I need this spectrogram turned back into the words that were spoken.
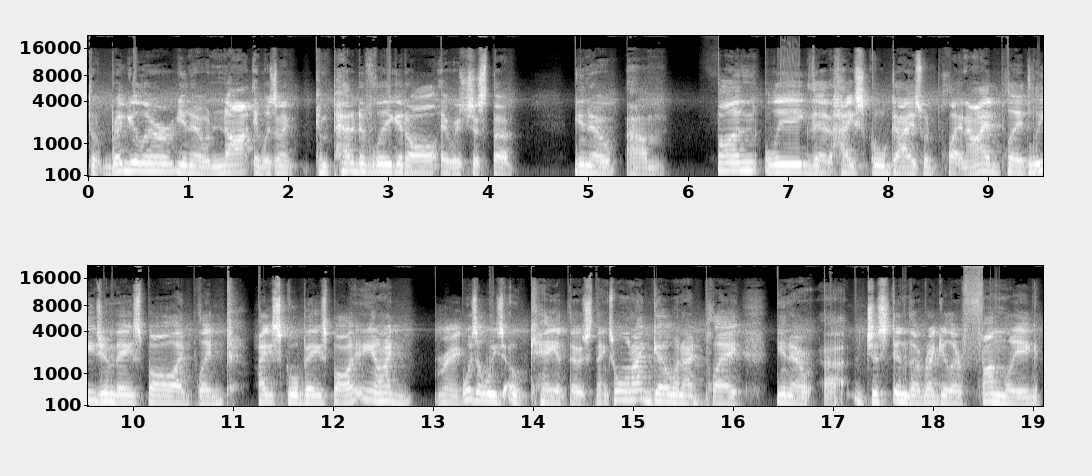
the regular, you know, not it wasn't a competitive league at all. It was just the, you know, um, fun league that high school guys would play. Now I had played Legion baseball, I'd played high school baseball. You know, I Right. was always okay at those things. Well, when I'd go and I'd play, you know, uh, just in the regular fun league,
